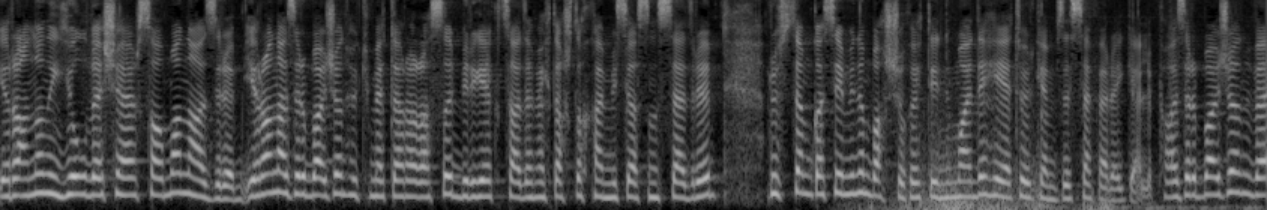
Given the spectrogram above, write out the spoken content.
İranın Yol və Şəhərsalma naziri, İran-Azərbaycan hökumətləri arası Birgə İqtisadi Əməkdaşlıq Komissiyasının sədri Rüstəm Qaseminin başçılıq etdiyi nümayəndə heyəti ölkəmizə səfərə gəlib. Azərbaycan və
